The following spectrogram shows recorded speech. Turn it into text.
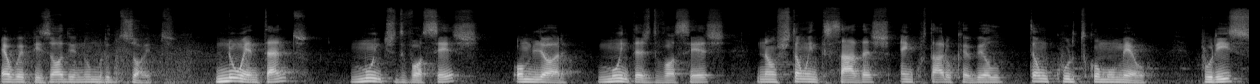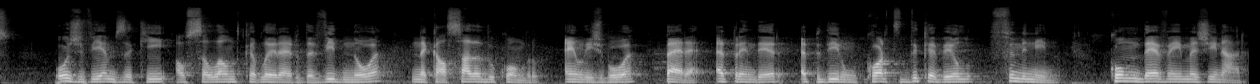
é o episódio número 18. No entanto, muitos de vocês, ou melhor, muitas de vocês, não estão interessadas em cortar o cabelo tão curto como o meu. Por isso, hoje viemos aqui ao Salão de Cabeleireiro David Noa, na Calçada do Combro, em Lisboa, para aprender a pedir um corte de cabelo feminino. Como devem imaginar,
